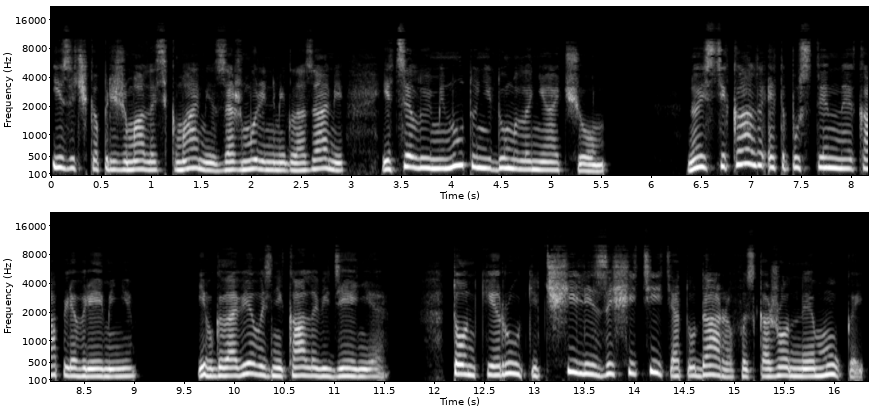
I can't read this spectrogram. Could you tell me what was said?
Изочка прижималась к маме с зажмуренными глазами и целую минуту не думала ни о чем. Но истекала эта пустынная капля времени, и в голове возникало видение. Тонкие руки тщились защитить от ударов, искаженное мукой,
